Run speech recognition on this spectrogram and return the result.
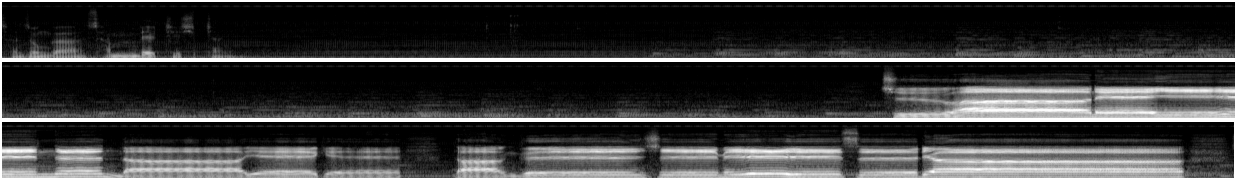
찬송가 370장 주 안에 있는 나에게 땅 근심이 있으랴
